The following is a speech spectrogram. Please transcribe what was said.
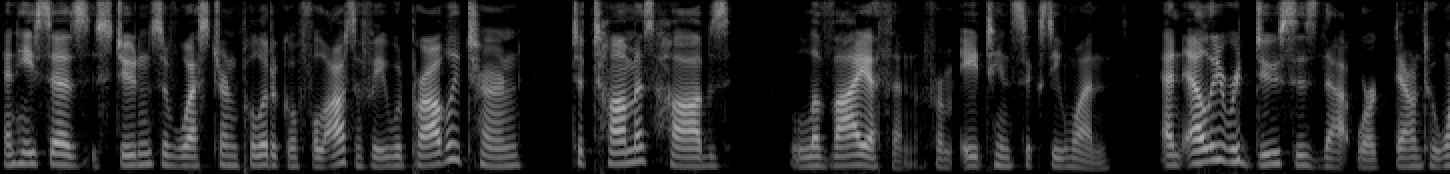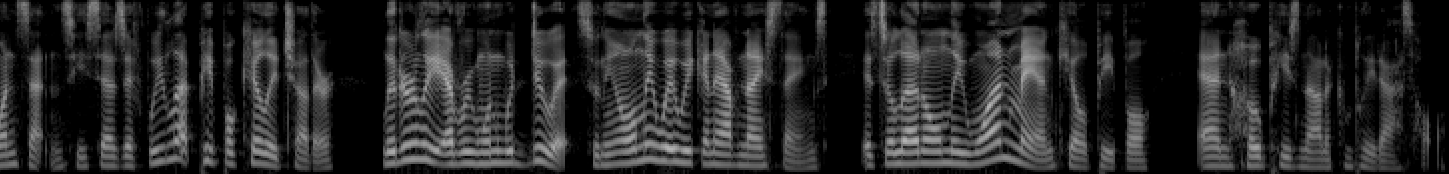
And he says students of Western political philosophy would probably turn to Thomas Hobbes' Leviathan from 1861. And Elie reduces that work down to one sentence. He says, If we let people kill each other, literally everyone would do it. So the only way we can have nice things is to let only one man kill people and hope he's not a complete asshole.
